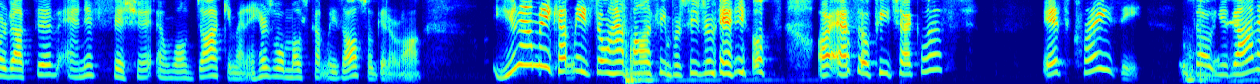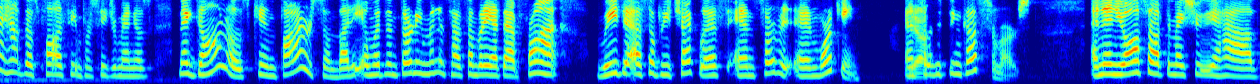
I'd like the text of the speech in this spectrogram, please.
productive and efficient and well documented. Here's what most companies also get it wrong. You know how many companies don't have policy and procedure manuals or SOP checklists? It's crazy. So you got to have those policy and procedure manuals. McDonald's can fire somebody and within 30 minutes have somebody at that front read the SOP checklist and serve it and working and Yeah. servicing customers. And then you also have to make sure you have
